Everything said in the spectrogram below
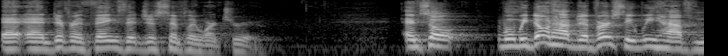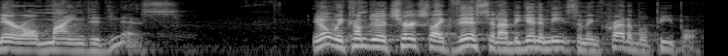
and, and different things that just simply weren't true. And so when we don't have diversity, we have narrow mindedness. You know, we come to a church like this, and I begin to meet some incredible people.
